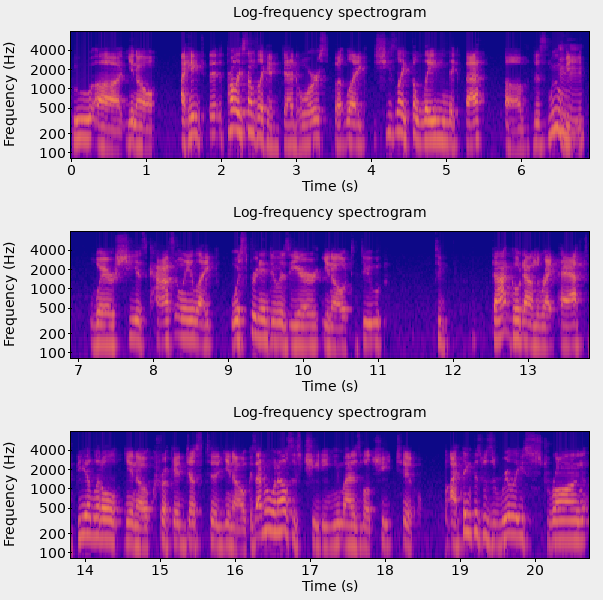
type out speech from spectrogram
who, uh, you know, I hate. It probably sounds like a dead horse, but like she's like the Lady Macbeth of this movie, Mhm. where she is constantly like whispering into his ear, you know, to do not go down the right path, to be a little, you know, crooked just to, you know, because everyone else is cheating, you might as well cheat too. I think this was a really strong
